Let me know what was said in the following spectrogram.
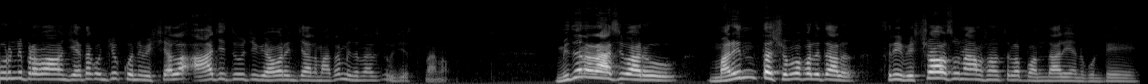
గురుని ప్రభావం చేత కొంచెం కొన్ని విషయాల్లో ఆచితూచి వ్యవహరించాలని మాత్రం మిథున రాశి సూచిస్తున్నాను. మిథున రాశి వారు మరింత శుభ ఫలితాలు శ్రీ విశ్వాసునామ సంవత్సరంలో పొందాలి అనుకుంటే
